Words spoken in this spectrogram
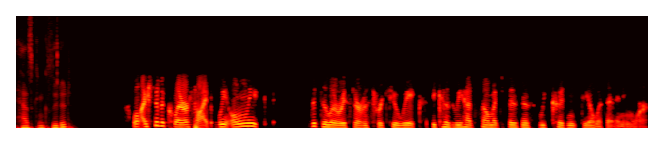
has concluded? Well, I should have clarified. We only the delivery service for two weeks because we had so much business we couldn't deal with it anymore.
